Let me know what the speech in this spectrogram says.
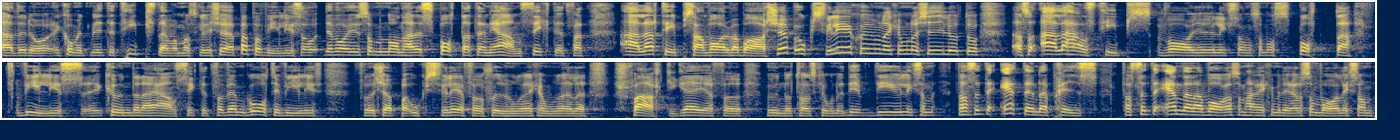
hade då kommit med lite tips där vad man skulle köpa på Willys. Och det var ju som om någon hade spottat den i ansiktet. För att alla tips han var, det var bara köp oxfilé 700 kronor kilot. Och, alltså alla hans tips var ju liksom som att spotta Willys-kunderna eh, i ansiktet. För vem går till Willys för att köpa oxfilé för 700 kronor eller charkgrejer för hundratals kronor? Det, det är ju liksom, fanns inte ett enda pris, fanns inte en enda vara som han rekommenderade som var liksom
